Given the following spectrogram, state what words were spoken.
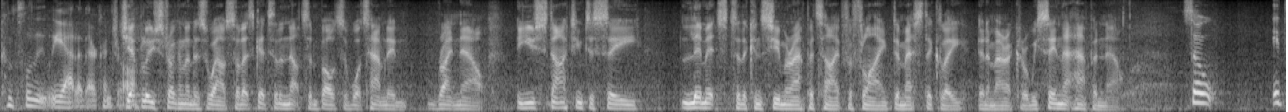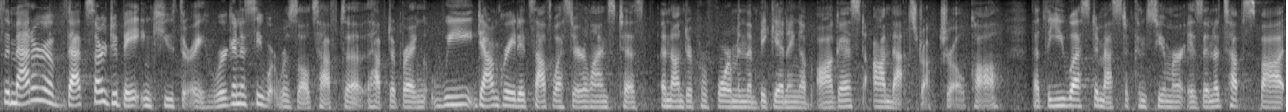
completely out of their control. JetBlue's struggling as well. So let's get to the nuts and bolts of what's happening right now. Are you starting to see limits to the consumer appetite for flying domestically in America. Are we seeing that happen now? So it's a matter of that's our debate in Q3. We're going to see what results have to have to bring. We downgraded Southwest Airlines to an underperform in the beginning of August on that structural call that the US domestic consumer is in a tough spot.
